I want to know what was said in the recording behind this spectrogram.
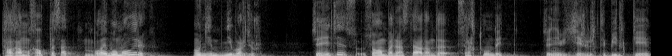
талғамы қалыптасады бұлай болмау керек. Ол не, не бар жүр. Және де со- соған байланысты адамда сұрақ туындайды. Және жергілікті билікке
